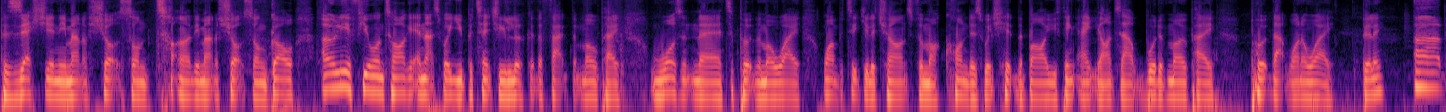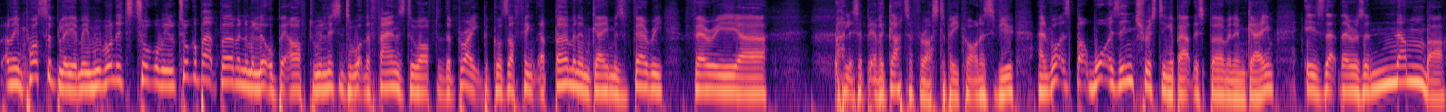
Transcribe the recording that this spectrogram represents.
possession, the amount of shots on t- uh, the amount of shots on goal, only a few on target, and that's where you potentially look at the fact that Maupay wasn't there to put them away. One particular chance for Marcondes, which hit the bar, you think eight yards out, would have Maupay put that one away. Billy. Uh, I mean, possibly. I mean, we wanted to talk. We'll talk about Birmingham a little bit after we listen to what the fans do after the break, because I think that Birmingham game is very, very. Uh, well, it's a bit of a gutter for us to be quite honest with you. And what is, but what is interesting about this Birmingham game is that there is a number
